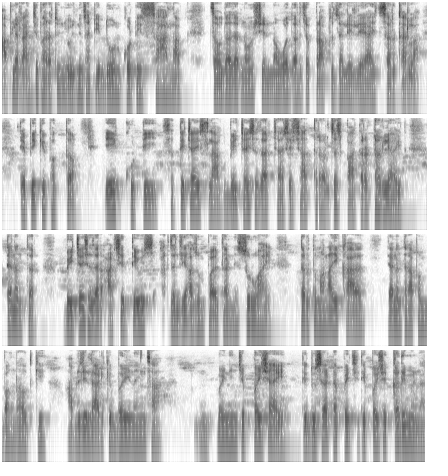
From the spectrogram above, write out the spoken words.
आपल्या राज्यभरातून योजनेसाठी दोन कोटी सहा लाख चौदा हजार नऊशे नव्वद अर्ज प्राप्त झालेले आहेत सरकारला. त्यापैकी फक्त एक कोटी सत्तेचाळीस लाख बेचाळीस हजार चारशे शहात्तर अर्जच पात्र ठरले आहेत. त्यानंतर बेचाळीस हजार आठशे तेवीस अर्जांची अजून पडताळणी सुरू आहे. तर तुम्हालाही काळ त्यानंतर आपण बघणार आहोत की आपली जी लाडकी बहिणींचा बहिणींचे पैसे आहे ते दुसऱ्या टप्प्याचे ते पैसे कधी मिळणार?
